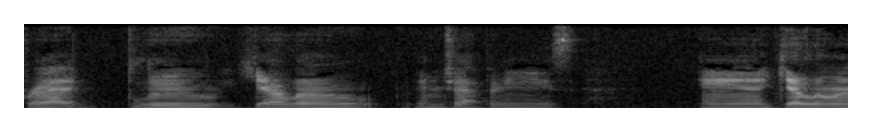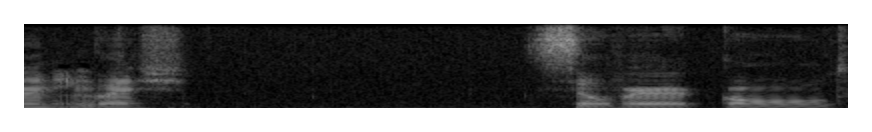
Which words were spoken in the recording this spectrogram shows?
red, blue, yellow in Japanese, and yellow in English, silver, gold,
